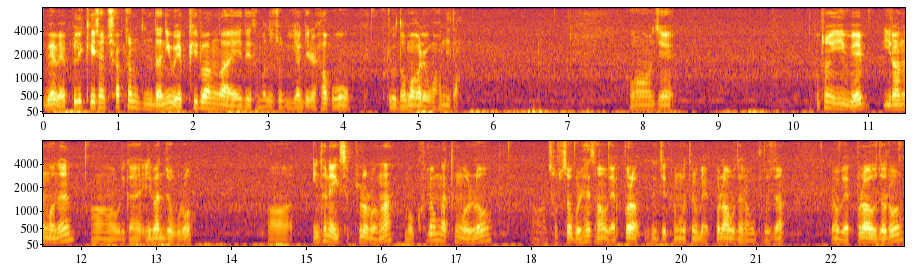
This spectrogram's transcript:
웹 애플리케이션 취약점 진단이 왜 필요한가에 대해서 먼저 좀 이야기를 하고 그리고 넘어가려고 합니다. 어, 이제 보통 이 웹이라는 거는 어, 우리가 일반적으로 어, 인터넷 익스플로러나 뭐 크롬 같은 걸로 어, 접속을 해서 웹브라 이제 그런 것들을 웹브라우저라고 부르죠. 그럼 웹브라우저로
